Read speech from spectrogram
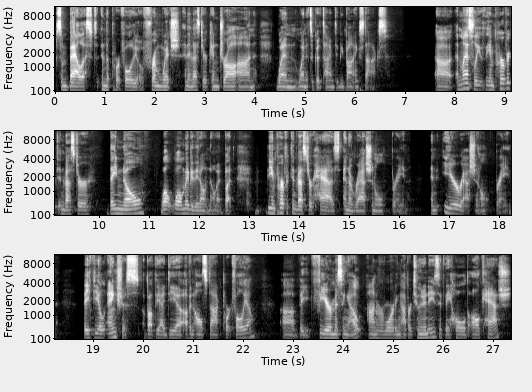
some ballast in the portfolio from which an investor can draw on when when it's a good time to be buying stocks. Uh, and lastly, the imperfect investor they know well well maybe they don't know it, but the imperfect investor has an irrational brain, an irrational brain. They feel anxious about the idea of an all stock portfolio. Uh, they fear missing out on rewarding opportunities if they hold all cash.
